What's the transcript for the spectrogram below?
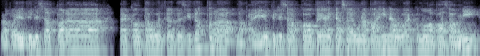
la podéis utilizar para contar vuestra tesis doctoral, la podéis utilizar cuando tengáis que hacer una página web como me ha pasado a mí.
